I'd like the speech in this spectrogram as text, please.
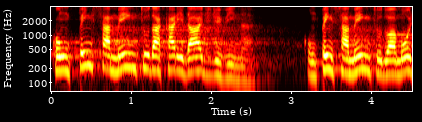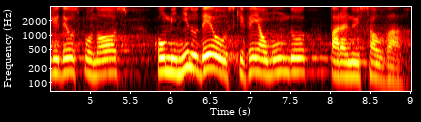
com o pensamento da caridade divina, com o pensamento do amor de Deus por nós, com o menino Deus que vem ao mundo para nos salvar.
